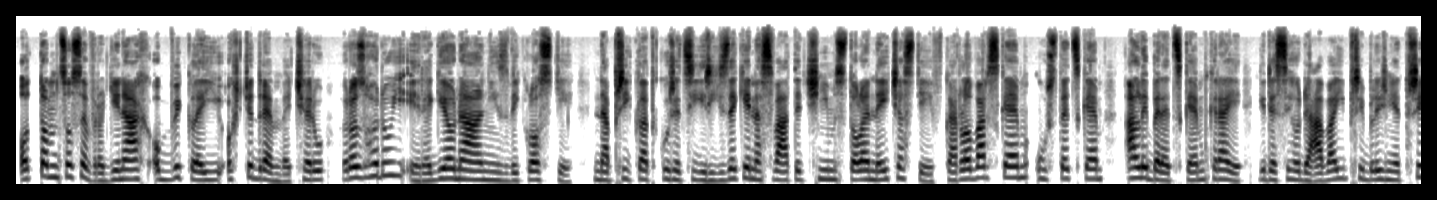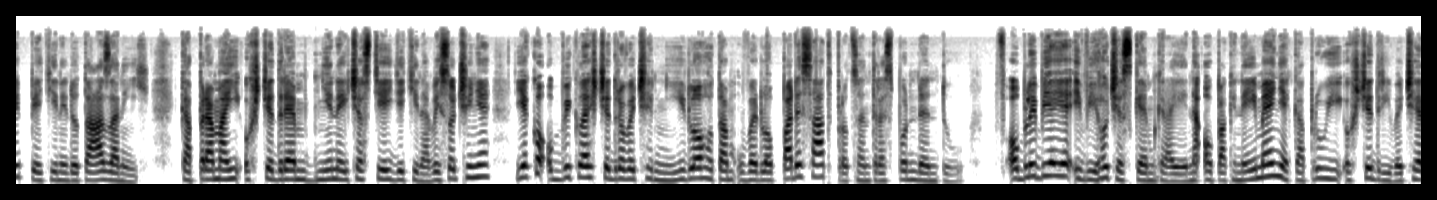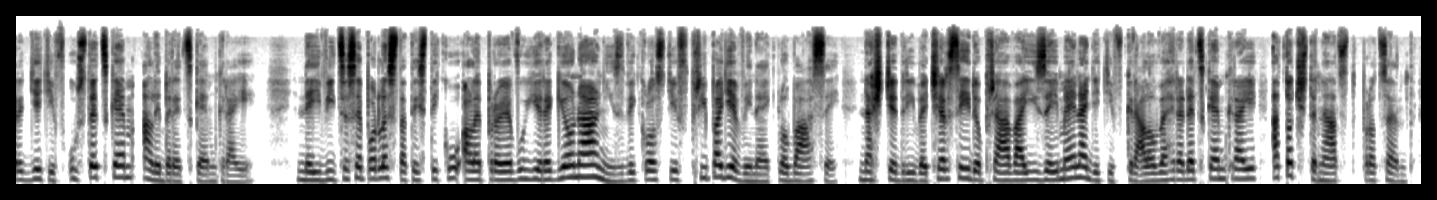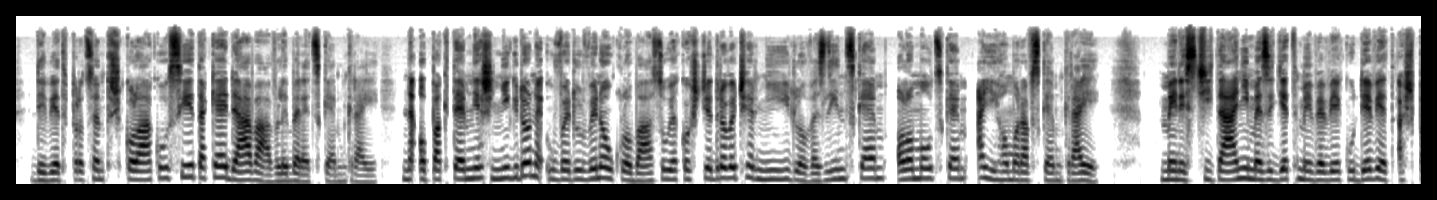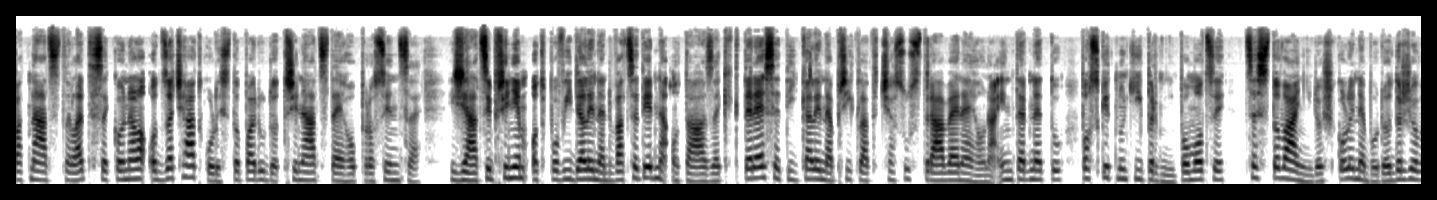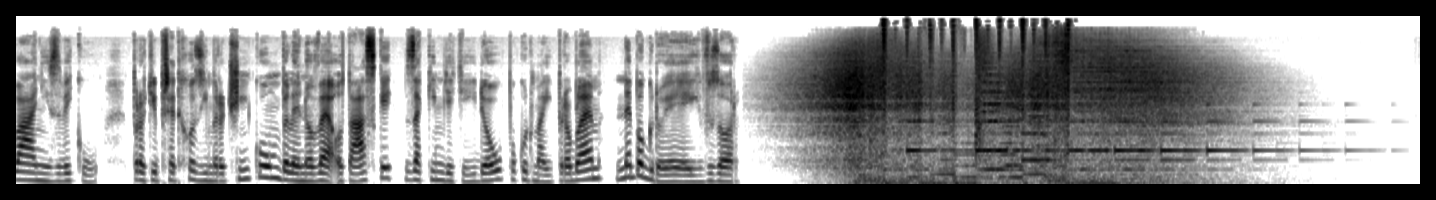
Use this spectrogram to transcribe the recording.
O tom, co se v rodinách obvykle jí o štědrém večeru, rozhodují i regionální zvyklosti. Například kuřecí řízek je na svátečním stole nejčastěji v Karlovarském, Ústeckém a Libereckém kraji, kde si ho dávají přibližně tři pětiny dotázaných. Kapra mají o štědrém dni nejčastěji děti na Vysočině, jako obvyklé štědrovečerní jídlo ho tam uvedlo 50% respondentů. V oblibě je i v jeho českém kraji, naopak nejméně kaprují o štědrý večer děti v Ústeckém a Libereckém kraji. Nejvíce se podle statistiků ale projevují regionální zvyklosti v případě vinné klobásy. Na štědrý večer si ji dopřávají zejména děti v Královéhradeckém kraji a to 14%. 9% školáků si ji také dává v Libereckém kraji. Naopak téměř nikdo neuvedl vinnou klobásu jako štědrovečerní jídlo ve Zlínském, Olomouckém a Jihomoravském kraji. Mini sčítání mezi dětmi ve věku 9 až 15 let se konalo od začátku listopadu do 13. prosince. Žáci při něm odpovídali na 21 otázek, které se týkaly například času stráveného na internetu, poskytnutí první pomoci, cestování do školy nebo dodržování zvyků. Proti předchozím ročníkům byly nové otázky, za kým děti jdou, pokud mají problém, nebo kdo je jejich vzor.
